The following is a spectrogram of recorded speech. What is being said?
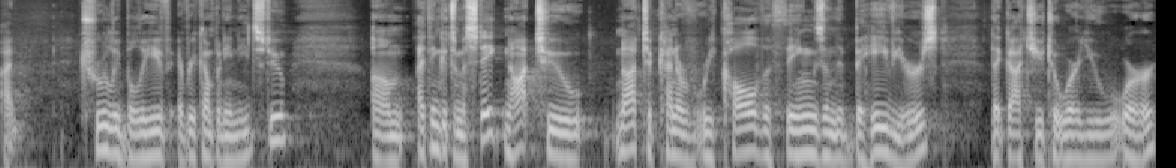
I truly believe every company needs to. Um, I think it's a mistake not to not to kind of recall the things and the behaviors that got you to where you were.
